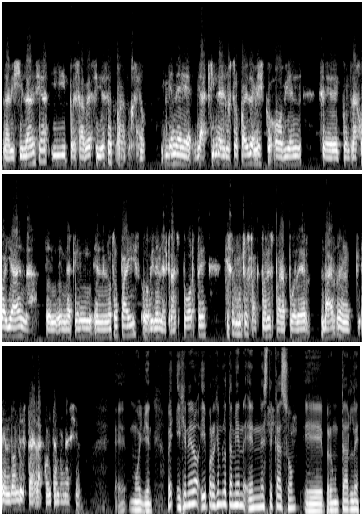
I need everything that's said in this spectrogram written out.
la vigilancia y pues saber si ese patógeno viene de aquí, de nuestro país de México, o bien se contrajo allá en, la, en, aquel, en el otro país, o bien en el transporte. Sí, son muchos factores para poder dar en, dónde está la contaminación. Eh, muy bien. ingeniero, y por ejemplo también en este caso, eh, preguntarle,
